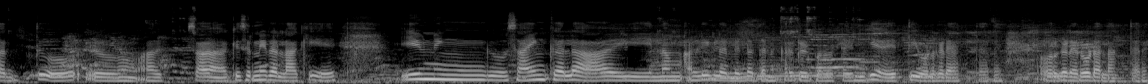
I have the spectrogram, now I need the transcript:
ತೆಗ್ದು ಸಾ ಕಿಸಿರು ನೀರಲ್ಲಿ ಹಾಕಿ ಈವ್ನಿಂಗು ಸಾಯಂಕಾಲ ಈ ನಮ್ಮ ಹಳ್ಳಿಗಳಲ್ಲೆಲ್ಲ ದನಕರುಗಳು ಬರೋ ಟೈಮ್ಗೆ ಎತ್ತಿ ಒಳಗಡೆ ಹಾಕ್ತಾರೆ. ಹೊರಗಡೆ ರೋಡಲ್ಲಿ ಹಾಕ್ತಾರೆ.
